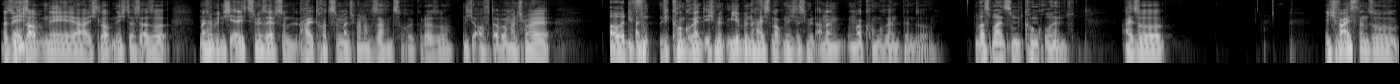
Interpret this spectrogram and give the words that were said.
Also ich Echt? glaube, nee, ja, ich glaube nicht, dass, also manchmal bin ich ehrlich zu mir selbst und halt trotzdem manchmal noch Sachen zurück oder so. Nicht oft, aber manchmal, Aber die, also, wie konkurrent ich mit mir bin, heißt noch nicht, dass ich mit anderen immer konkurrent bin, so. Was meinst du mit Konkurrent? Also, ich weiß dann so,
